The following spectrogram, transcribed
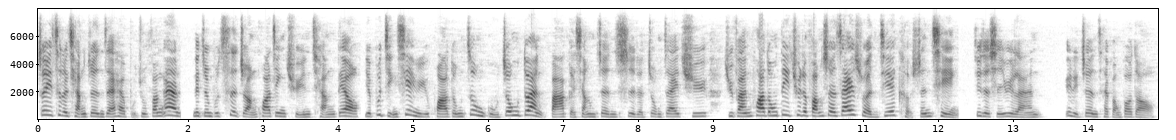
这一次的强震灾还有补助方案，内政部次长花敬群强调，也不仅限于华东纵谷中段八个乡镇市的重灾区，举凡华东地区的房舍灾损皆可申请。记者石玉兰、玉里镇采访报道。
